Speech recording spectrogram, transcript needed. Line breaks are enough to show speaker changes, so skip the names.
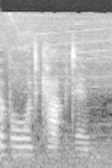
Aboard, Captain.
